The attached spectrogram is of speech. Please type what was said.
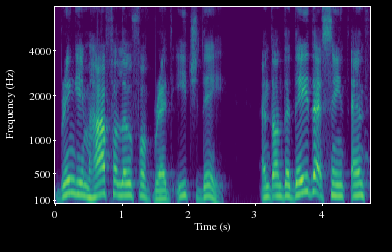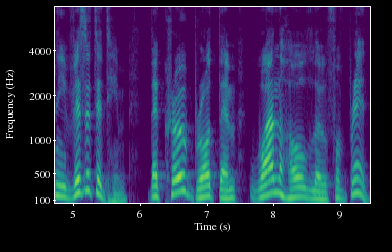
bring him half a loaf of bread each day, and on the day that St. Anthony visited him, the crow brought them one whole loaf of bread.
